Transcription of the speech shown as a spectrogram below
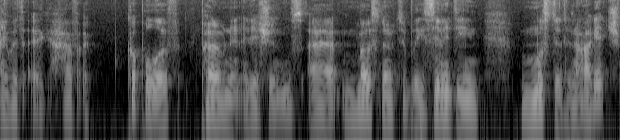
I would uh, have a couple of permanent additions, uh, most notably Zinedine Mustedanagic,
